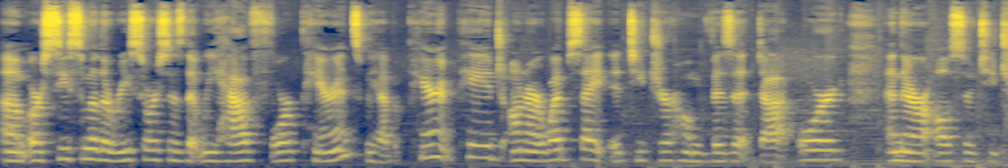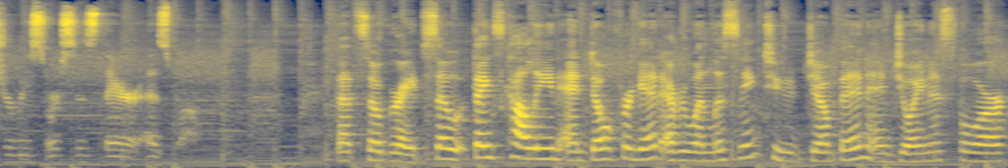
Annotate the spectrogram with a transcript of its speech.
um, or see some of the resources that we have for parents, we have a parent page on our website at teacherhomevisit.org, and there are also teacher resources there as well. That's so great. So thanks, Colleen. And don't forget, everyone listening, to jump in and join us for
